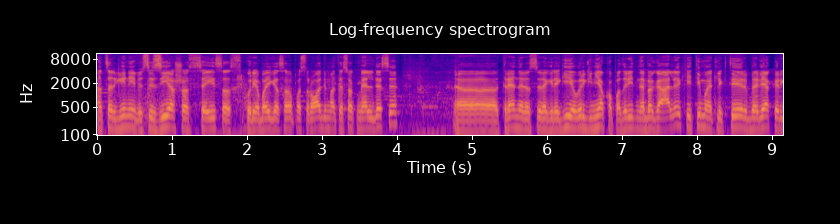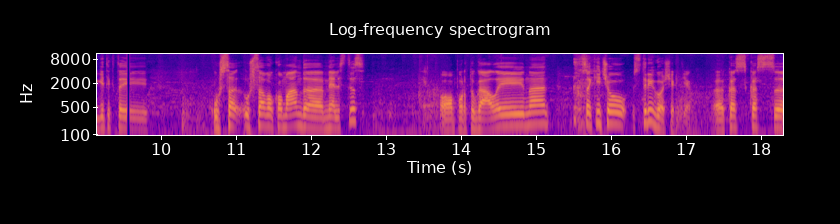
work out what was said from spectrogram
atsarginiai visi Ziešas, Seisas, kurie baigė savo pasirodymą, tiesiog meldėsi. E, treneris Regregi jau irgi nieko padaryti nebegali, keitimai atlikti ir belieka irgi tik tai už, sa, už savo komandą melstis. O Portugalai, na, sakyčiau, strigo šiek tiek. E, Kas, kas e,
